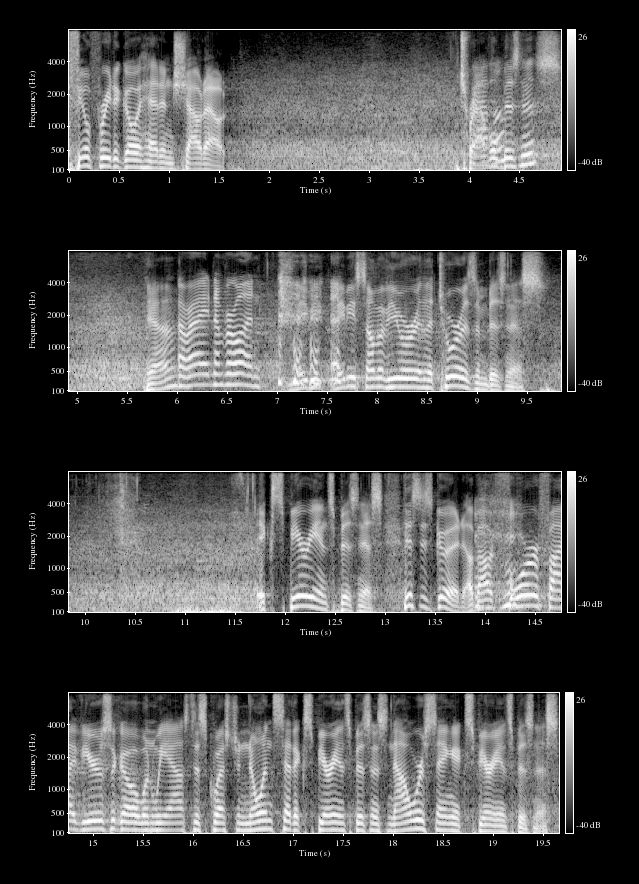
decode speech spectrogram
Feel free to go ahead and shout out. Travel, Travel? business? Yeah? All right, number one. maybe, maybe some of you are in the tourism business. Experience business. This is good. About four or five years ago, when we asked this question, no one said experience business. Now we're saying experience business.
